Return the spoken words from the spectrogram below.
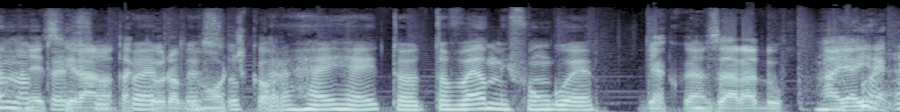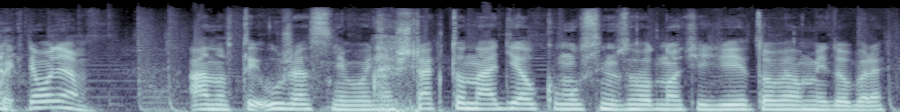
Áno, a hneď si ráno super, také to urobím očko. Hej, hej, to, to veľmi funguje. Ďakujem za radu. A ja inak pekne voniam? Áno, ty úžasne voniaš. Takto na diálku musím zhodnotiť, je to veľmi dobre.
